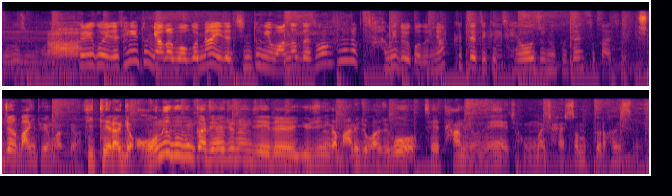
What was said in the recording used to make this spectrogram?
먹여주는 거예요. 그리고 이제 생리통 약을 먹으면 이제 진통이 완화돼서 슬쩍 잠이 들 거든요. 그때 이렇게 재워주는 그 센스까지. 진짜로 많이 배운 것 같아요. 디테일하게 어느 부분까지 해주는지를 유진이가 말해줘가지고 제 다음 연애에 정말 잘 써먹도록 하겠습니다.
